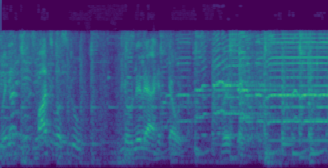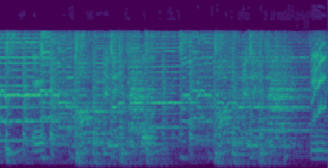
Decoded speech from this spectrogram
वहिनी पाच वस्तू ठेवलेल्या आहेत त्या ओळखा वेळ. एक दोन तीन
